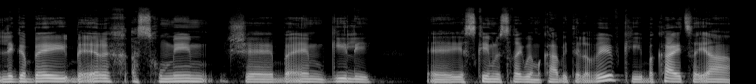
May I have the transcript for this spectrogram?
לגבי בערך הסכומים שבהם גילי אה, יסכים לשחק במכבי תל אביב, כי בקיץ היה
